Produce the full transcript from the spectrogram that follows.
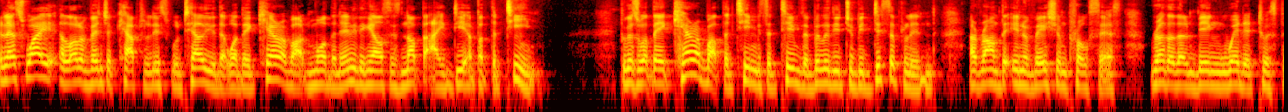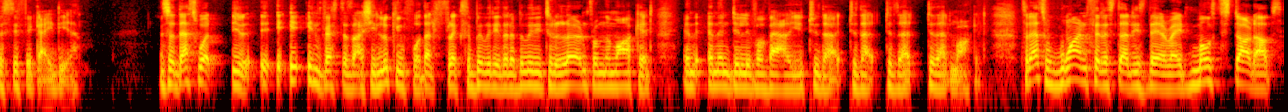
and that's why a lot of venture capitalists will tell you that what they care about more than anything else is not the idea, but the team. Because what they care about the team is the team's ability to be disciplined around the innovation process rather than being wedded to a specific idea. And so that's what you know, investors are actually looking for: that flexibility, that ability to learn from the market, and, and then deliver value to that to that to that to that market. So that's one set of studies there, right? Most startups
